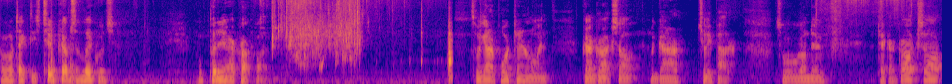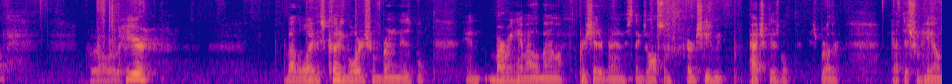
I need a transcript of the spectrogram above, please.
We're going to take these two cups of liquids. We'll put it in our crock pot. So we got our pork tenderloin, we've got our garlic salt, we've got our chili powder. So what we're going to do, take our garlic salt, put it all over here. By the way, this cutting board is from Brendan Isbell in Birmingham, Alabama. Appreciate it, Brendan. This thing's awesome. Or excuse me, Patrick Isbell, his brother. Got this from him.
